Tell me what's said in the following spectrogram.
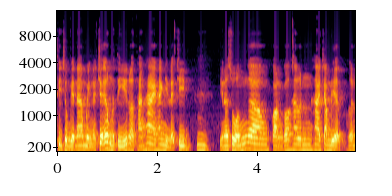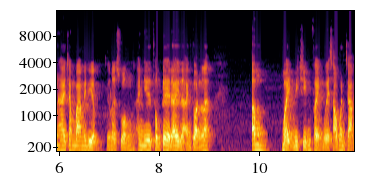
thị trường Việt Nam mình nó trễ hơn một tí là tháng 2 2009 Ừ. thì nó xuống ờ, còn có hơn 200 điểm, hơn 230 điểm, tức là xuống anh như thống kê ở đây là anh Tuấn là âm 79,16%.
